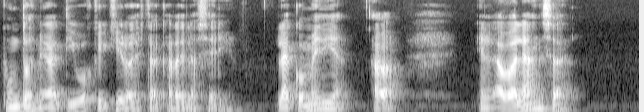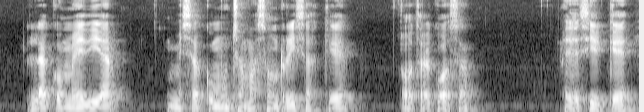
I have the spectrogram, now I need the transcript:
puntos negativos que quiero destacar de la serie. La comedia, a ver, en la balanza, la comedia me sacó muchas más sonrisas que otra cosa. Es decir, que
